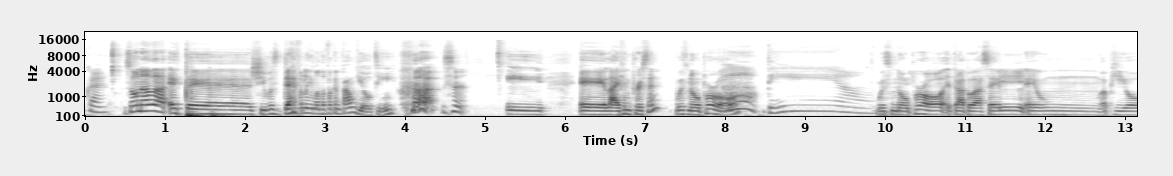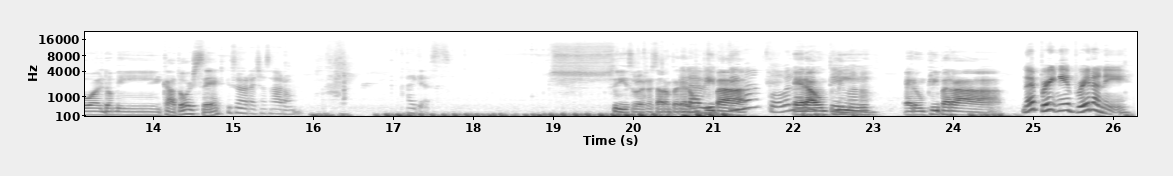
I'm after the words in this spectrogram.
Okay. So nada, este. She was definitely motherfucking found guilty. y. eh, life in prison with no parole. Damn. With no parole. eh, Trató de hacer eh, un appeal en el 2014. Y se lo rechazaron. I guess. Sí, se lo rechazaron, pero ¿Y era un plea para. Era un plea. Era un plea para. No es Britney, es Brittany.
